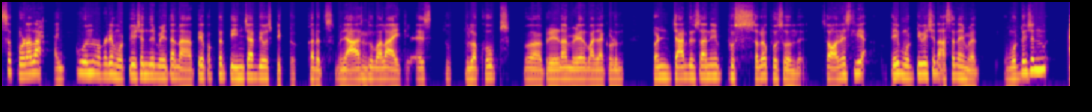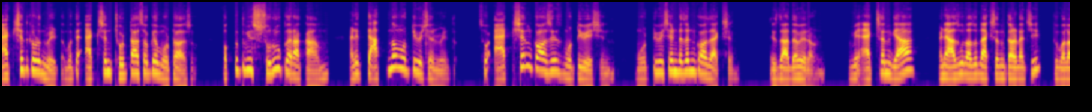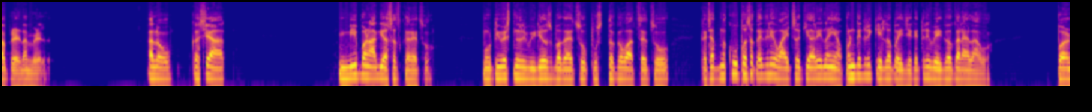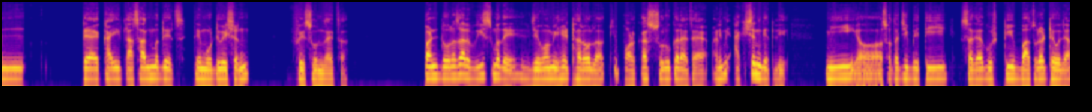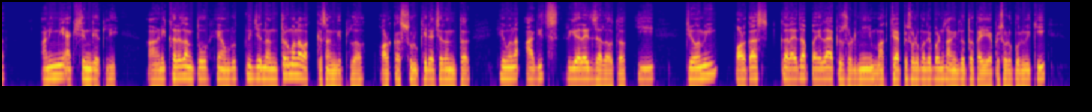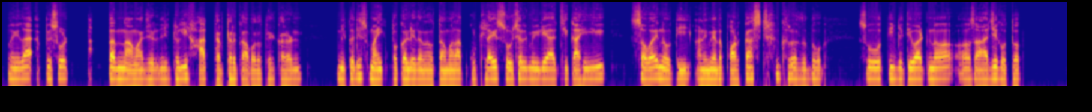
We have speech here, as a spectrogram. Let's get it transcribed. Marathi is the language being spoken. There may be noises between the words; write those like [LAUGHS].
असं कोणाला ऐकून वगैरे मोटिवेशन जे मिळतं ना ते फक्त तीन चार दिवस टिकतं खरंच. म्हणजे आज. तू मला ऐकलंयस तू तुला खूप प्रेरणा मिळेल माझ्याकडून पण चार दिवसांनी फुस सगळं फुस होऊन जाईल. सो ऑनेस्टली ते मोटिवेशन असं नाही मिळत. मोटिवेशन ऍक्शनकडून मिळतं. मग ते ऍक्शन छोटा असो किंवा मोठा असो फक्त तुम्ही सुरू करा काम आणि त्यातनं मोटिवेशन मिळतं. So action cause is motivation motivation doesn't cause action is the other way round तुम्ही ऍक्शन घ्या आणि अजून अजून ऍक्शन करण्याची तुम्हाला प्रेरणा मिळेल. हॅलो कसे आहात? मी पण आधी असंच करायचो. मोटिवेशनल व्हिडिओज बघायचो पुस्तकं वाचायचो. त्याच्यातनं खूप असं काहीतरी व्हायचं की अरे नाही आपण काहीतरी केलं पाहिजे काहीतरी वेगळं करायला हवं. पण त्या काही तासांमध्येच ते मोटिवेशन फेस होऊन जायचं. पण दोन हजार वीसमध्ये जेव्हा मी हे ठरवलं की पॉडकास्ट सुरू करायचं आहे आणि मी ॲक्शन घेतली मी स्वतःची भीती सगळ्या गोष्टी बाजूला ठेवल्या आणि मी ॲक्शन घेतली. आणि खरं सांगतो हे अमृतने जे नंतर मला वाक्य सांगितलं पॉडकास्ट सुरू केल्याच्यानंतर हे मला आधीच रिअलाईज झालं होतं की जेव्हा मी पॉडकास्ट करायचा पहिला एपिसोड मी मागच्या एपिसोडमध्ये पण सांगितलं होतं काही एपिसोडपूर्वी की पहिला एपिसोड टाकताना माझे लिटरली हात थरथर कापत होते. कारण मी कधीच माईक पकडलेला नव्हता. मला कुठल्याही सोशल मीडियाची काही सवय नव्हती आणि मी आता पॉडकास्ट [LAUGHS] करत होतो. सो ती भीती वाटणं साहजिक होतं.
